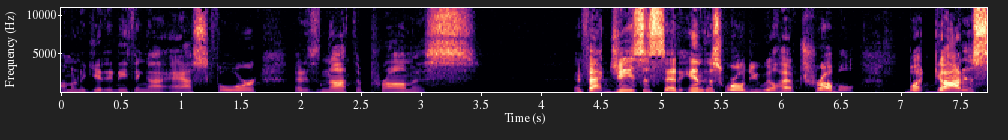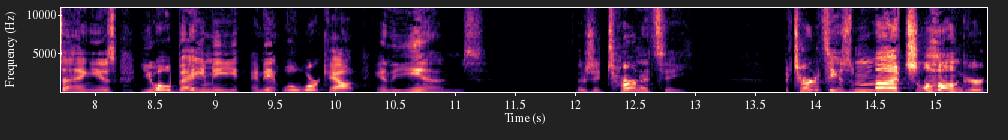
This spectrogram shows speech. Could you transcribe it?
I'm going to get anything I ask for. That is not the promise. In fact, Jesus said, In this world you will have trouble. What God is saying is, You obey me and it will work out in the end. There's eternity. Eternity is much longer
